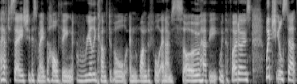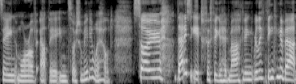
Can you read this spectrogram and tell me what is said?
I have to say, she just made the whole thing really comfortable and wonderful. And I'm so happy with the photos, which you'll start seeing more of out there in social media world. So that is it for figurehead marketing. Really thinking about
